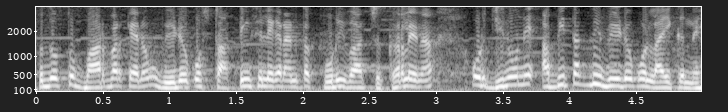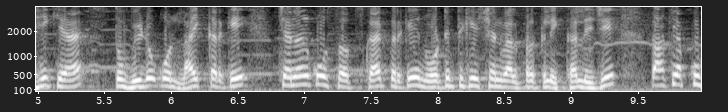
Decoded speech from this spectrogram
तो दोस्तों बार बार कह रहा हूँ वीडियो को स्टार्टिंग से लेकर एंड तक पूरी बात कर लेना और जिन्होंने अभी तक भी वीडियो को लाइक नहीं किया है तो वीडियो को लाइक करके चैनल को सब्सक्राइब करके नोटिफिकेशन वेल पर क्लिक कर लीजिए, ताकि आपको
